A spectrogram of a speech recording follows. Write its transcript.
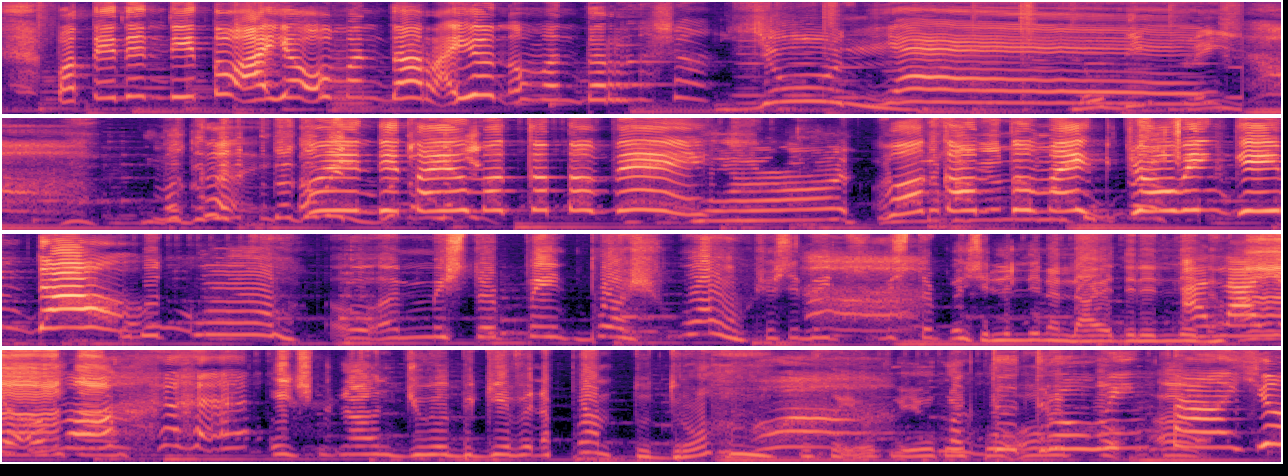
Pati din dito, ayaw umandar. Ayun, umandar na siya. Yun! Yay! Loading play. Magka- Uy, hindi tayo magkatabi! What? Ang Welcome laki to ano, my drawing game daw! Sagot ko. Oh, I'm Mr. Paintbrush. Wow! Siya si Mr. Paint. Si Linlin ang layo din Linlin. Ang layo Ah, mo. Each round, you will be given a prompt to draw. Okay, okay, okay po. Magdo-drawing okay. Ah, tayo!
